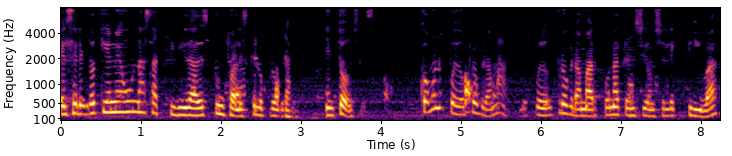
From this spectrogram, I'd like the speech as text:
el cerebro tiene unas actividades puntuales que lo programan. Entonces, ¿cómo lo puedo programar? Lo puedo programar con atención selectiva,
